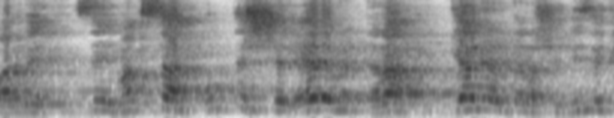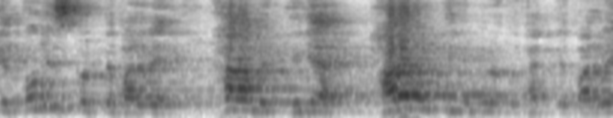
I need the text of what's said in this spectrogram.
পারবে। যে মাকসাদ, উদ্দেশ্যের এলেমের দ্বারা, জ্ঞানের দ্বারা সে নিজেকে তমিজ করতে পারবে, খারাপের থেকে, হারামের থেকে বিরত থাকতে পারবে,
